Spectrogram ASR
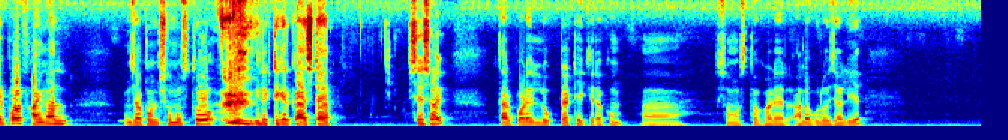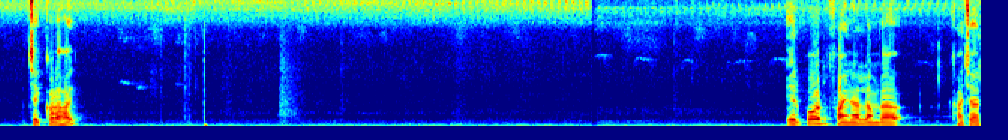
এরপর ফাইনাল যখন সমস্ত ইলেকট্রিকের কাজটা শেষ হয়, তারপরে লুকটা ঠিক এরকম সমস্ত ঘরের আলোগুলো জ্বালিয়ে চেক করা হয়। এরপর ফাইনাল আমরা খাঁচার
